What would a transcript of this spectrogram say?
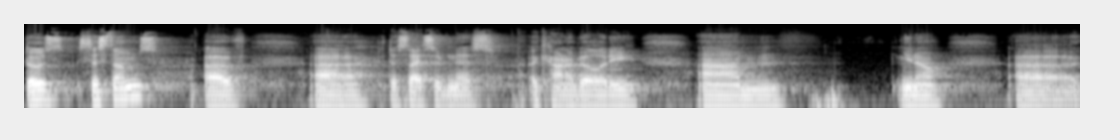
those systems of uh, decisiveness, accountability, um, you know, uh,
